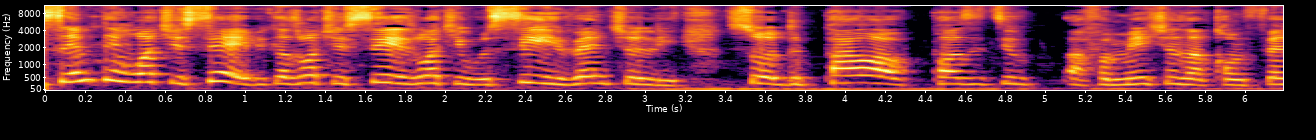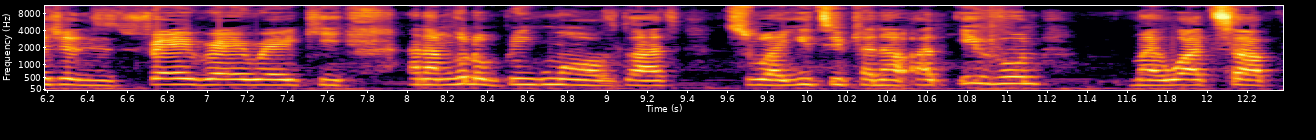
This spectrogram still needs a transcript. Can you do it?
same thing what you say because what you say is what you will see eventually. So the power of positive affirmations and confessions is very very very key. And i'm going to bring more of that to our youtube channel and even my whatsapp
